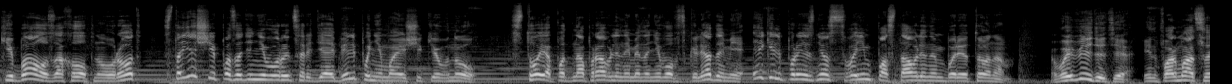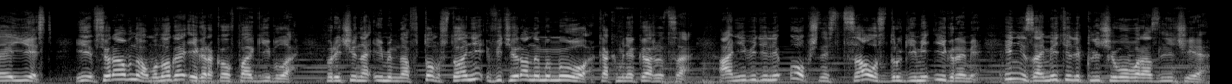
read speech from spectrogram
Кибао захлопнул рот, стоящий позади него рыцарь Диабель, понимающий кивнул. Стоя под направленными на него взглядами, Эгель произнес своим поставленным баритоном. Вы видите, информация есть, и все равно много игроков погибло. Причина именно в том, что они ветераны ММО, как мне кажется. Они видели общность ЦАО с другими играми и не заметили ключевого различия.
